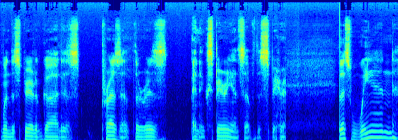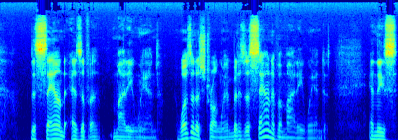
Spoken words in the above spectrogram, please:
When the Spirit of God is present, there is an experience of the Spirit. This wind, the sound as of a mighty wind, it wasn't a strong wind, but it's the sound of a mighty wind. And these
